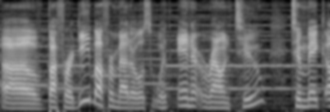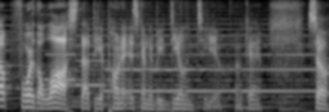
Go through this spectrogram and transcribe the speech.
of buffer debuffer medals within round two to make up for the loss that the opponent is going to be dealing to you, okay? So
